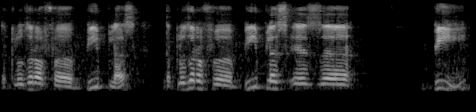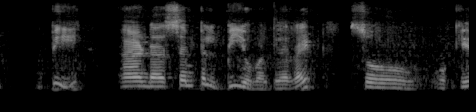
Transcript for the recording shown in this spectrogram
the closure of uh, B plus the closure of uh, B plus is uh, B B and uh, simple B over there right? So okay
